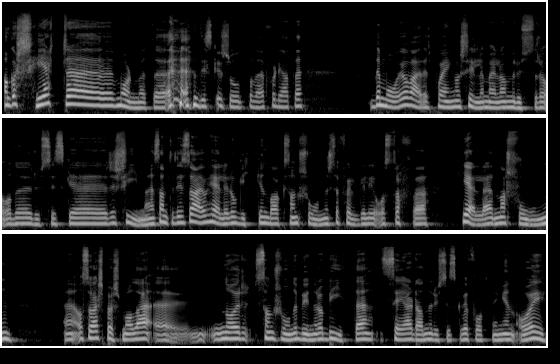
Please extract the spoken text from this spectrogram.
engasjert uh, morgenmøtediskusjon på det. fordi at det, det må jo være et poeng å skille mellom russere og det russiske regimet. Samtidig så er jo hele logikken bak sanksjoner selvfølgelig å straffe hele nasjonen. Eh, og så er spørsmålet, eh, når sanksjoner begynner å bite, ser da den russiske befolkningen oi,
